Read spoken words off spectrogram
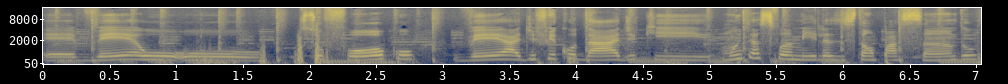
é, vê o, o, o, sufoco, vê a dificuldade que muitas famílias estão passando,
